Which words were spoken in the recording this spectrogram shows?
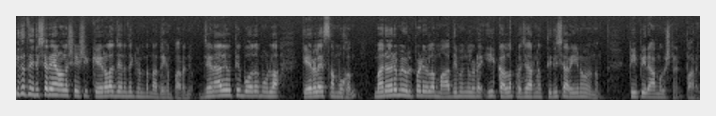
ഇത് തിരിച്ചറിയാനുള്ള ശേഷി കേരള ജനതയ്ക്കുണ്ടെന്ന് അദ്ദേഹം പറഞ്ഞു. ജനാധിപത്യ ബോധമുള്ള കേരള സമൂഹം മനോരമ ഉൾപ്പെടെയുള്ള മാധ്യമങ്ങളുടെ ഈ കള്ളപ്രചാരണം തിരിച്ചറിയണമെന്നും ടി പി രാമകൃഷ്ണൻ പറഞ്ഞു.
